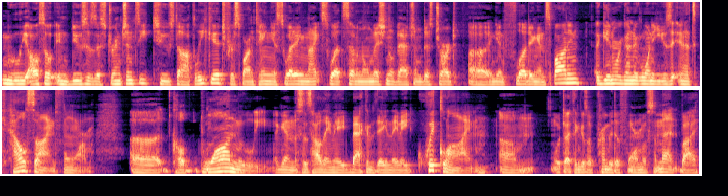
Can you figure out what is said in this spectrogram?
Muli also induces astringency to stop leakage for spontaneous sweating, night sweat, seminal, missional, vaginal discharge, uh, again, flooding and spotting. Again, we're going to want to use it in its calcined form uh, called Duan Muli. Again, this is how they made back in the day. and They made quicklime, um, which I think is a primitive form of cement, by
